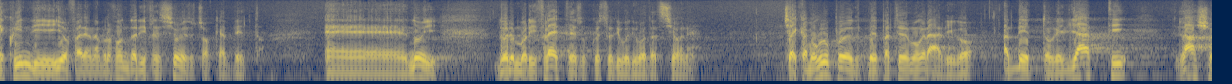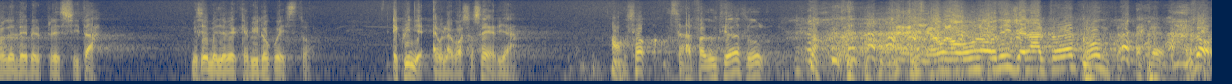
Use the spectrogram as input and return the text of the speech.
e quindi io farei una profonda riflessione su ciò che ha detto. Eh, noi dovremmo riflettere su questo tipo di votazione. Cioè il capogruppo del, del Partito Democratico ha detto che gli atti lasciano delle perplessità. Mi sembra di aver capito questo. E quindi è una cosa seria. No, so, se l'ha fatto tutti da solo. uno, uno lo dice e l'altro racconta. So.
